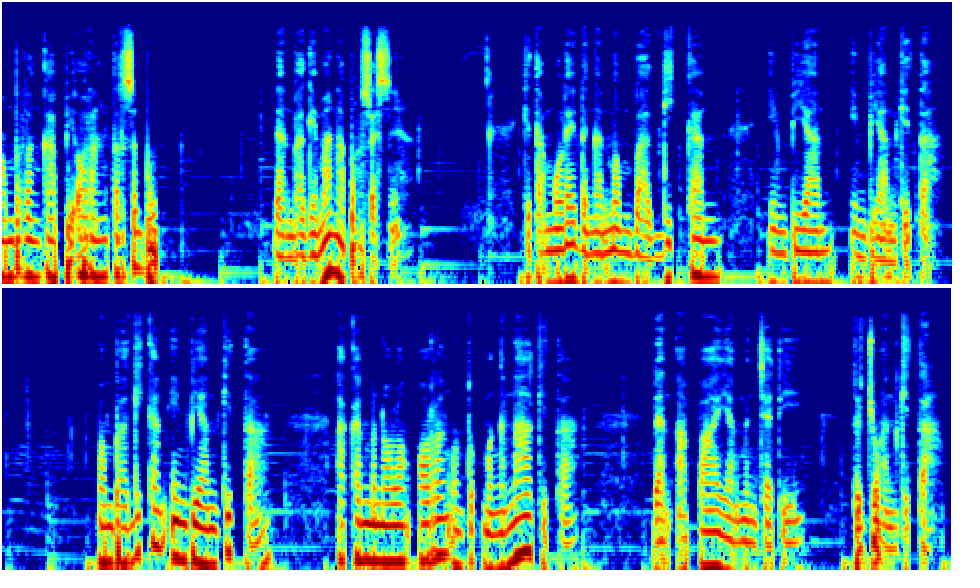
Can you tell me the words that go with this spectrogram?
memperlengkapi orang tersebut. Dan bagaimana prosesnya? Kita mulai dengan membagikan impian-impian kita. Membagikan impian kita akan menolong orang untuk mengenal kita dan apa yang menjadi tujuan kita.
